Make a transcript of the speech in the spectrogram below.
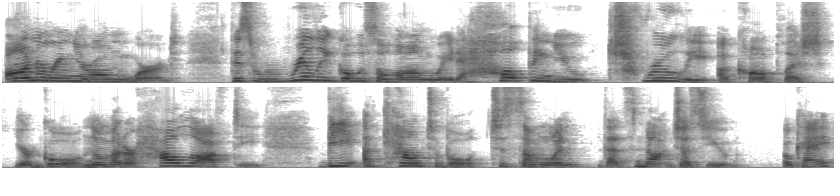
honoring your own word. This really goes a long way to helping you truly accomplish your goal, no matter how lofty. Be accountable to someone that's not just you, okay?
